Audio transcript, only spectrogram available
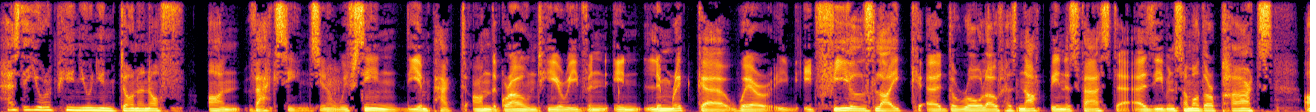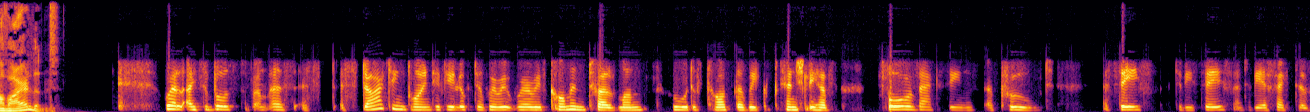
Has the European Union done enough on vaccines. You know, we've seen the impact on the ground here, even in Limerick, uh, where it feels like uh, the rollout has not been as fast as even some other parts of Ireland. Well, I suppose from a, a starting point, if you looked at where, we, where we've come in 12 months, who would have thought that we could potentially have four vaccines approved, safe to be safe and to be effective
